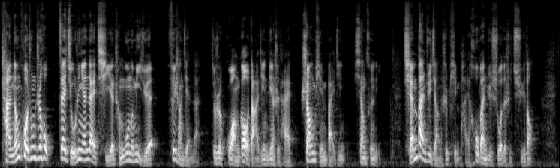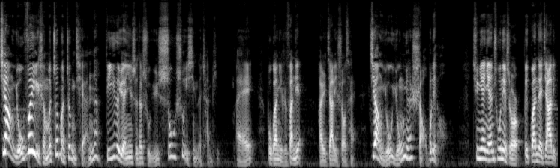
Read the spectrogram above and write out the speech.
产能扩充之后，在九十年代企业成功的秘诀非常简单，就是广告打进电视台，商品摆进乡村里。前半句讲的是品牌，后半句说的是渠道。酱油为什么这么挣钱呢？第一个原因是它属于收税型的产品。哎，不管你是饭店还是家里烧菜，酱油永远少不了。去年年初那时候被关在家里，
